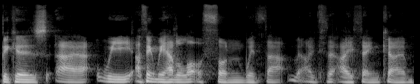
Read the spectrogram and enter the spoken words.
because uh, we I think we had a lot of fun with that. I, th- I think um,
